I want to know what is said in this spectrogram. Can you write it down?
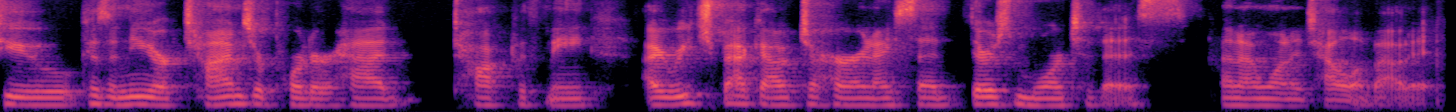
to because a New York Times reporter had talked with me. I reached back out to her and I said, There's more to this, and I want to tell about it.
